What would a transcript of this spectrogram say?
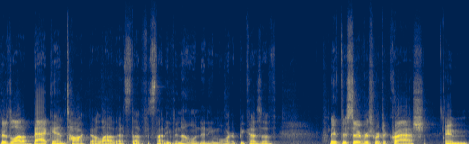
there's a lot of back end talk that a lot of that stuff it's not even owned anymore because of if the servers were to crash and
